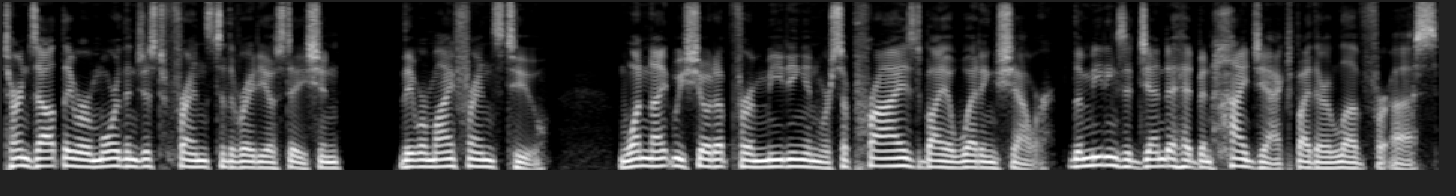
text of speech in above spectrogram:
Turns out they were more than just friends to the radio station, they were my friends too. One night we showed up for a meeting and were surprised by a wedding shower. The meeting's agenda had been hijacked by their love for us.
